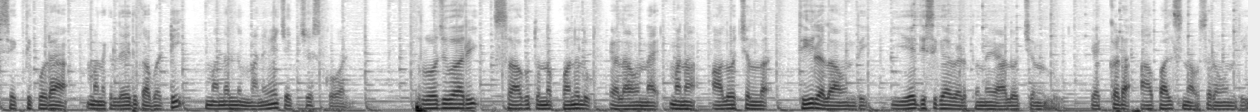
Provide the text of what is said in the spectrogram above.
శక్తి కూడా మనకు లేదు కాబట్టి మనల్ని మనమే చెక్ చేసుకోవాలి. రోజువారీ సాగుతున్న పనులు ఎలా ఉన్నాయి? మన ఆలోచనల తీరు ఎలా ఉంది? ఏ దిశగా వెళుతున్నాయి ఆలోచనలు? ఎక్కడ ఆపాల్సిన అవసరం ఉంది?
